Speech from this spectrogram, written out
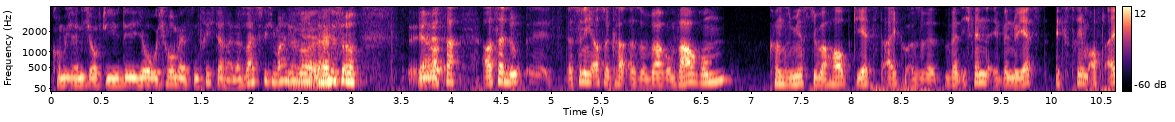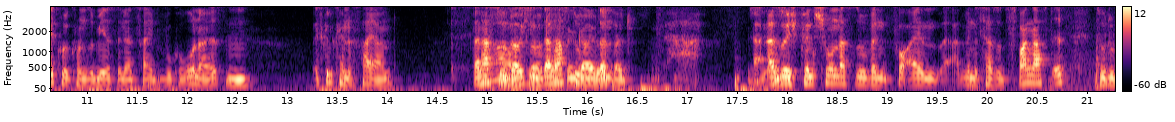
komme ich ja nicht auf die Idee, yo, ich hole mir jetzt einen Trichter rein. Das weißt du, wie ich meine? So, Ja. also, Ja, äh, außer, außer du, äh, das finde ich auch so krass, also warum, warum konsumierst du überhaupt jetzt Alkohol? Also wenn ich finde, wenn du jetzt extrem oft Alkohol konsumierst in der Zeit, wo Corona ist, Mhm. es gibt keine Feiern, dann hast ja, du, glaube ich, dann ja hast du, geil, dass dann, halt, ja, also ich finde schon, dass du, wenn vor allem, wenn es halt so zwanghaft ist, so du,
